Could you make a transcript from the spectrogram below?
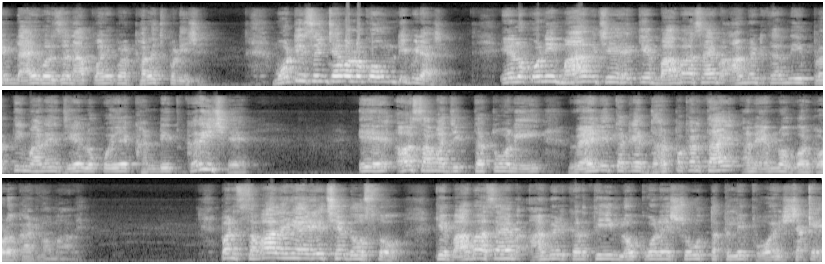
એક ડાયવર્ઝન આપવાની પણ ફરજ પડી છે. મોટી સંખ્યામાં લોકો ઉમટી પડ્યા છે. એ લોકોની માંગ છે કે બાબા સાહેબ આંબેડકરની પ્રતિમાને જે લોકોએ ખંડિત કરી છે, એ અસામાજિક તત્વોની વહેલી તકે ધરપકડ થાય અને એમનો વરઘોડો કાઢવામાં આવે. પણ સવાલ અહીંયા એ છે દોસ્તો કે બાબા સાહેબ આંબેડકરથી લોકોને શું તકલીફ હોઈ શકે?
